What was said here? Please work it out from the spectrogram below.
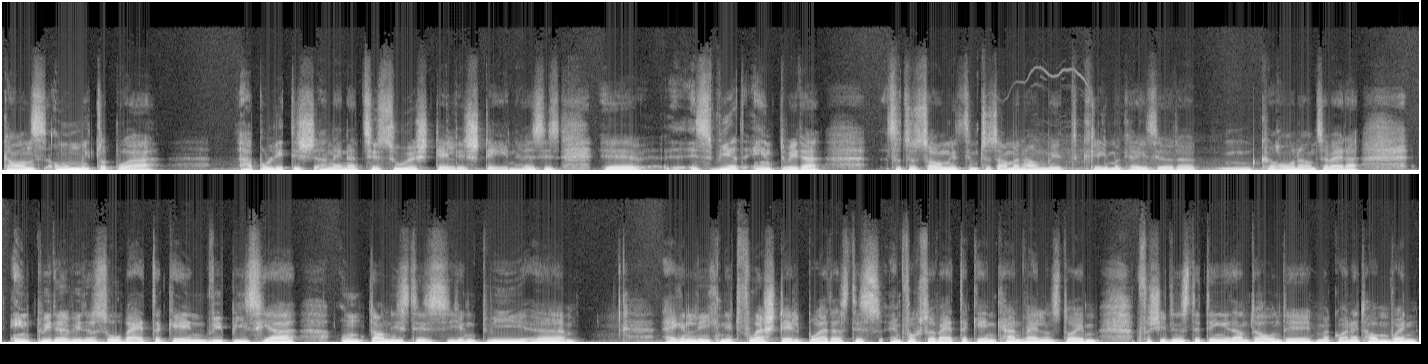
ganz unmittelbar auch politisch an einer Zäsurstelle stehen. Es, ist, äh, es wird entweder sozusagen jetzt im Zusammenhang mit Klimakrise oder hm, Corona und so weiter entweder wieder so weitergehen wie bisher und dann ist es irgendwie äh, eigentlich nicht vorstellbar, dass das einfach so weitergehen kann, weil uns da eben verschiedenste Dinge dann drohen, die wir gar nicht haben wollen.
